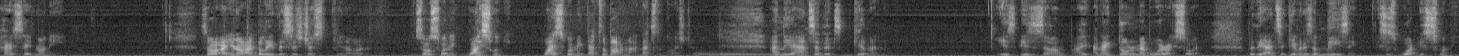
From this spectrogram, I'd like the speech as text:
how, to save money. So, I, you know, I believe this is just, you know, uh, so swimming. Why swimming? Why swimming? That's the bottom line. That's the question. And the answer that's given is, is um, I, and I don't remember where I saw it, but the answer given is amazing. He says, what is swimming?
